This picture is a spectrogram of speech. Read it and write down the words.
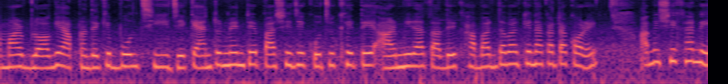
আমার ব্লগে আপনাদেরকে বলছি যে ক্যান্টনমেন্টের পাশে যে কচু খেতে আর্মিরা তাদের খাবার দাবার কেনাকাটা করে, আমি সেখানে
